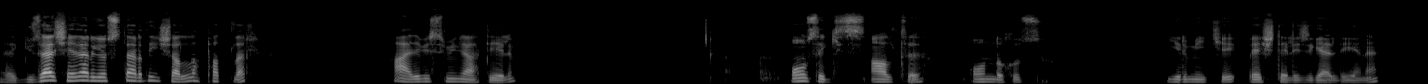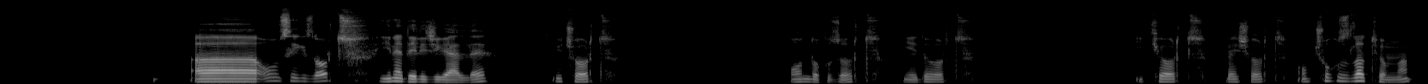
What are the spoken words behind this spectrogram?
Ee, güzel şeyler gösterdi. İnşallah patlar. Hadi bismillah diyelim. 18, 6, 19, 22, 5 delici geldi yine. Aa, 18 ort. Yine delici geldi. 3 ort. 19 ort. 7 ort. 2 ort. 5 ort. Oğlum çok hızlı atıyorum lan.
